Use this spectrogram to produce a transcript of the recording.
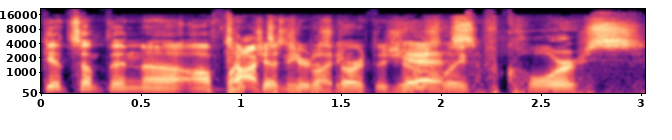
get something uh, off my Talk to chest me, here to start the show, Yes, of course.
